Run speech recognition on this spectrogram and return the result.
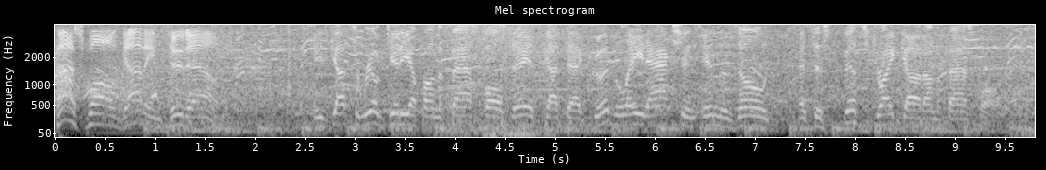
Fastball got him two down. He's got some real giddy up on the fastball today. It's got that good late action in the zone. That's his fifth strikeout on the fastball.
